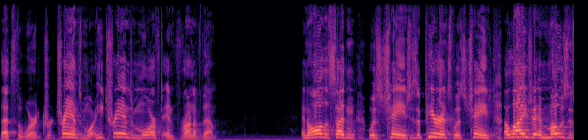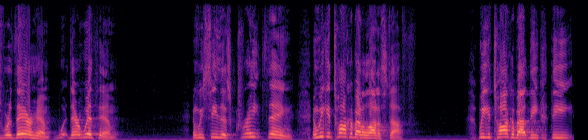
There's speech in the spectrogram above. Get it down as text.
That's the word. Transmor- he transmorphed in front of them. And all of a sudden was changed. His appearance was changed. Elijah and Moses were there him, there with him. And we see this great thing. And we could talk about a lot of stuff. We could talk about the, the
